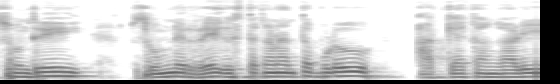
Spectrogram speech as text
ಸುಂದ್ರಿ ಸುಮ್ಮನೆ ರೇಗಿಸ್ತಕಣಂತ ಬಿಡು ಅಕ್ಕೆ ಕಂಗಾಡಿ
